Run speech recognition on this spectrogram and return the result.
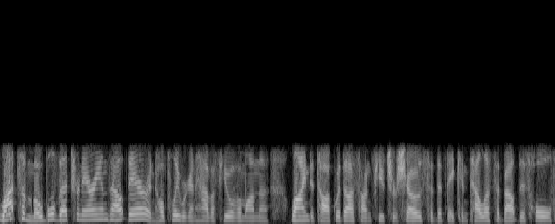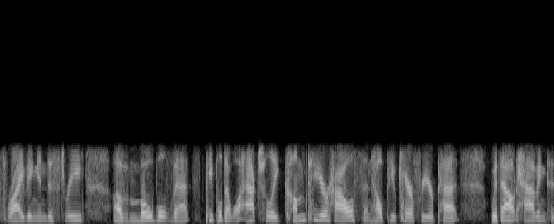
lots of mobile veterinarians out there, and hopefully we're going to have a few of them on the line to talk with us on future shows so that they can tell us about this whole thriving industry of mobile vets, people that will actually come to your house and help you care for your pet without having to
